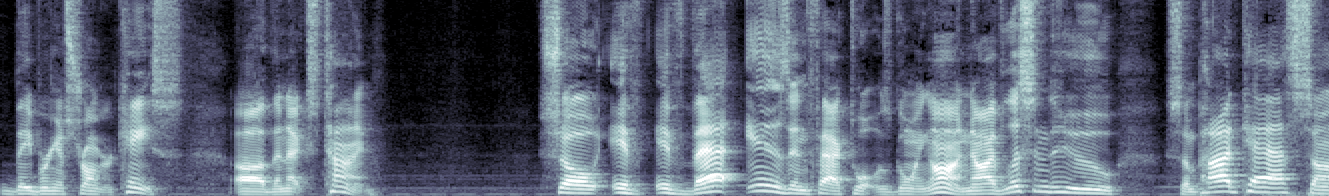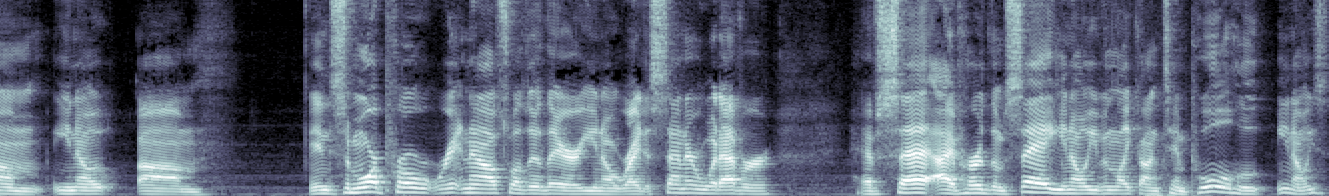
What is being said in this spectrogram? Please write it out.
they bring a stronger case uh, the next time. So if if that is in fact what was going on, now I've listened to some podcasts, some you know, um, and some more pro written Rittenhouse, whether they're you know right of center, whatever, have said I've heard them say, you know, even like on Tim Pool, who you know he's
